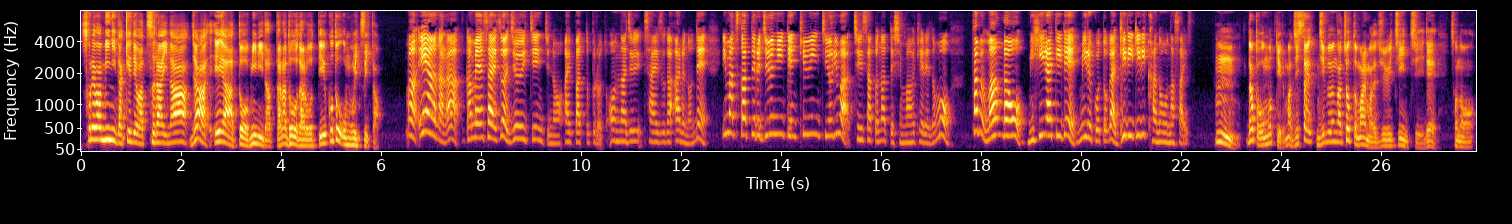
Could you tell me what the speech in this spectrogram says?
それはミニだけでは辛いな。じゃあ、エアーとミニだったらどうだろうっていうことを思いついた。まあ Air なら画面サイズは11インチの iPad Pro と同じサイズがあるので、今使ってる12.9インチよりは小さくなってしまうけれども、多分漫画を見開きで見ることがギリギリ可能なサイズ。うん。だと思っている。まあ実際自分がちょっと前まで11インチで、その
